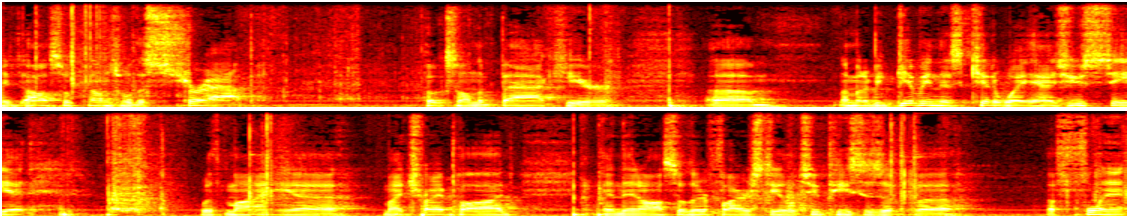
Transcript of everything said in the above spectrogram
It also comes with a strap, hooks on the back here. Um, I'm going to be giving this kit away as you see it with my uh, my tripod and then also their fire steel, two pieces of, uh, of flint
